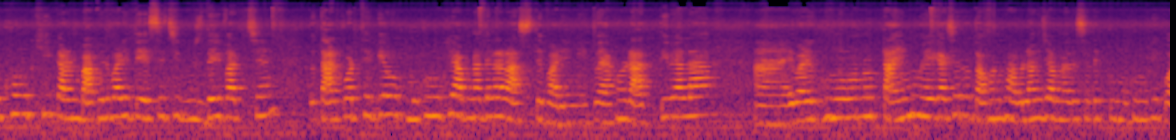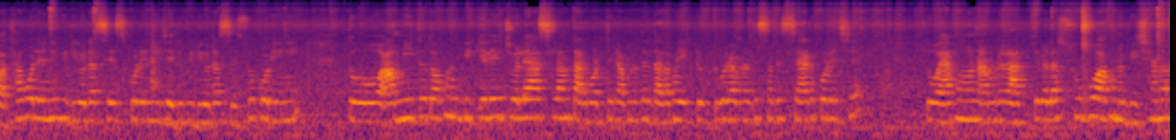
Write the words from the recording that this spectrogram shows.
মুখোমুখি কারণ বাপের বাড়িতে এসেছি বুঝতেই পাচ্ছেন তো তারপর থেকেও মুখোমুখি আপনাদের আর আসতে পারিনি। তো এখন রাত্রিবেলা এবারে ঘুমোনোর টাইম হয়ে গেছে, তো তখন ভাবলাম যে আপনাদের সাথে একটু মুখোমুখি কথা বলে নিই, ভিডিওটা শেষ করে নিই, যেহেতু ভিডিওটা শেষও করিনি। তো আমি তো তখন বিকেলেই চলে আসলাম, তারপর থেকে আপনাদের দাদাভাই একটু একটু করে আপনাদের সাথে শেয়ার করেছে। তো এখন আমরা রাত্রিবেলা শুভ এখনও বিছানা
